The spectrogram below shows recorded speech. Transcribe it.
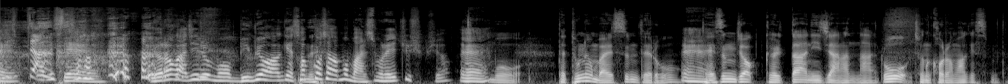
예. 쉽지 않으시죠? 예. 여러 가지를 뭐 미묘하게 섞어서 한번 말씀을 해 주십시오. 예. 뭐 대통령 말씀대로 예. 대승적 결단이지 않았나로 저는 거론하겠습니다.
